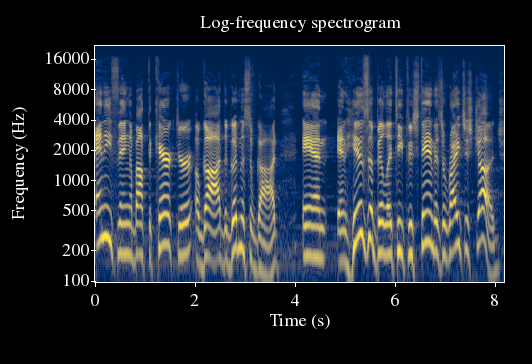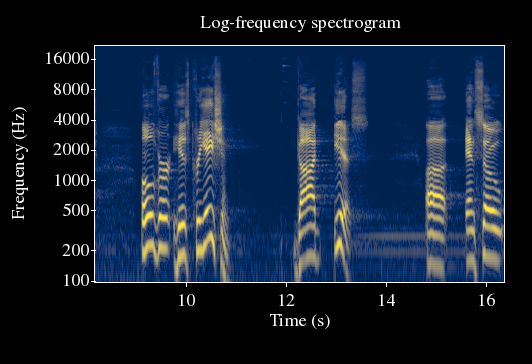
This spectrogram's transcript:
anything about the character of God, the goodness of God, and, and his ability to stand as a righteous judge over his creation. God is. Uh, and so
